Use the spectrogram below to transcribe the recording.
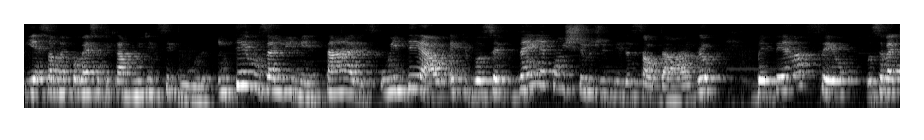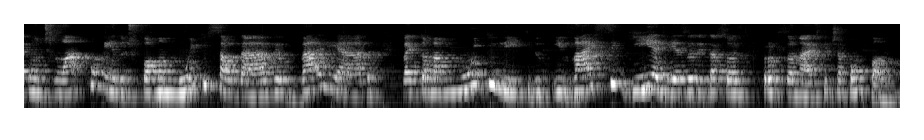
e essa mãe começa a ficar muito insegura. Em termos alimentares, o ideal é que você venha com um estilo de vida saudável. O bebê nasceu, você vai continuar comendo de forma muito saudável, variada, vai tomar muito líquido e vai seguir ali as orientações profissionais que te acompanham.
